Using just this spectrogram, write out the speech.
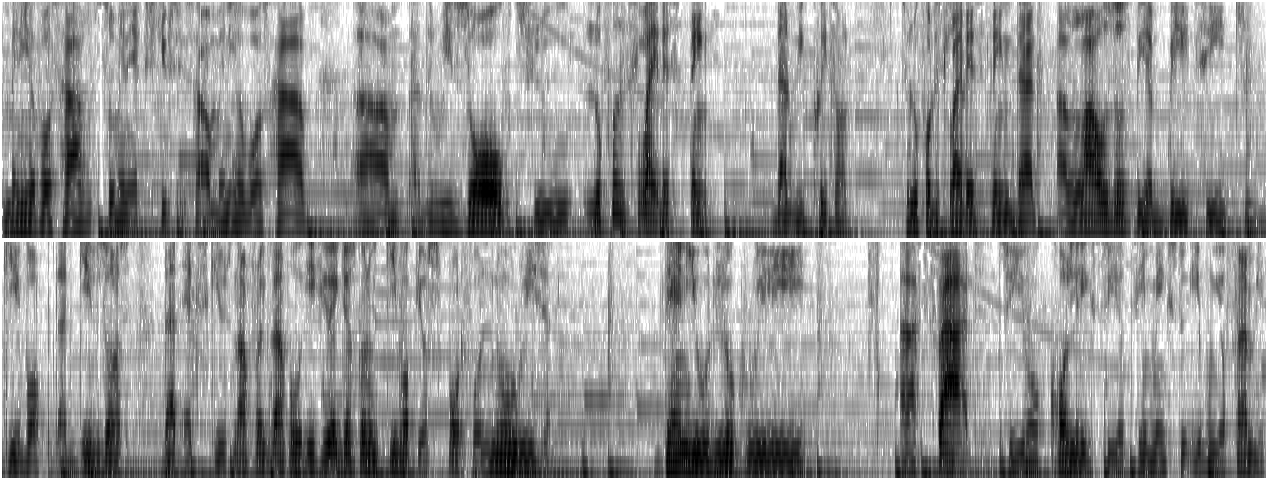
many of us have so many excuses, how many of us have um, the resolve to look for the slightest thing that we quit on to look for the slightest thing that allows us the ability to give up, that gives us that excuse. Now, for example, if you are just going to give up your sport for no reason, then you would look really uh, sad to your colleagues, to your teammates, to even your family.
